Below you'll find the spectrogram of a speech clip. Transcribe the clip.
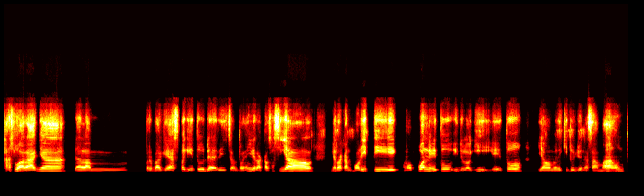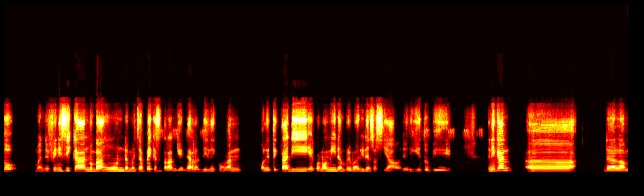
hak suaranya dalam berbagai aspek itu dari contohnya gerakan sosial, gerakan politik maupun yaitu ideologi yaitu yang memiliki tujuan yang sama untuk mendefinisikan, membangun dan mencapai kesetaraan gender di lingkungan politik tadi, ekonomi dan pribadi dan sosial. Jadi gitu bi. Ini kan uh, dalam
